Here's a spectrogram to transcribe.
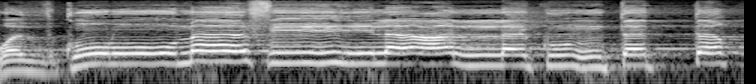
واذكروا ما فيه لعلكم تتقون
